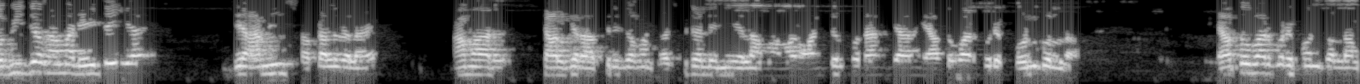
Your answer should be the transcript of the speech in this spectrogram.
অভিযোগ আমার এইটাই হয় যে আমি সকালবেলায় আমার কালকে রাত্রে যখন হসপিটালে নিয়ে এলাম, আমার অঞ্চল প্রধানকে আমি এতবার করে ফোন করলাম এতবার করে ফোন করলাম,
